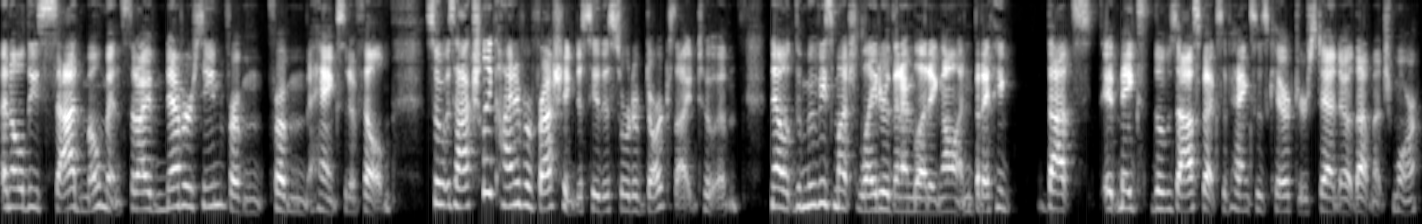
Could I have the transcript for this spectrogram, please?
and all these sad moments that I've never seen from from Hanks in a film. So it was actually kind of refreshing to see this sort of dark side to him. Now, the movie's much lighter than I'm letting on, but I think that's it makes those aspects of Hanks's character stand out that much more.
